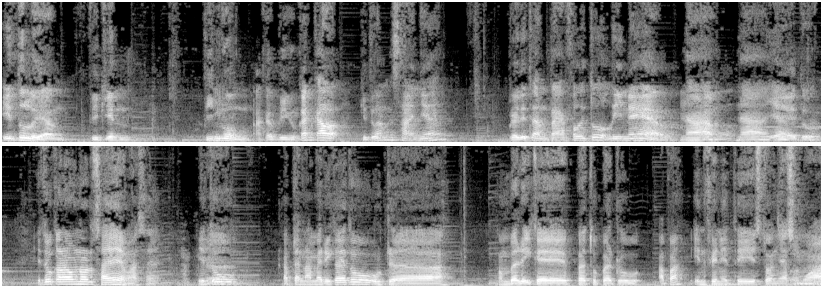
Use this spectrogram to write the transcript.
Itu loh yang bikin bingung agak bingung. Kan kalau gitu kan kesannya berarti time travel itu linear. Nah Kamu- nah ya, ya itu. Itu kalau menurut saya ya mas ya itu Ya. Captain America itu udah kembali ke batu-batu apa Infinity Stone-nya Stone. semua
